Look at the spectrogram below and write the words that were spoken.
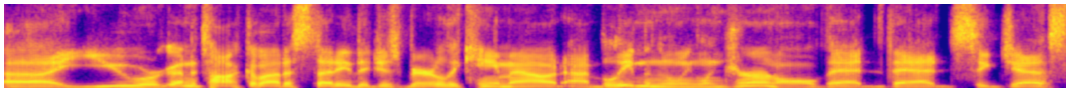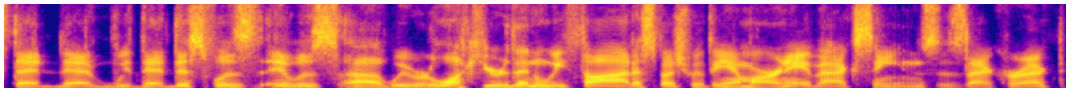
Uh, you were going to talk about a study that just barely came out, I believe, in the New England Journal that that suggests that that we, that this was it was uh, we were luckier than we thought, especially with the mRNA vaccines. Is that correct?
